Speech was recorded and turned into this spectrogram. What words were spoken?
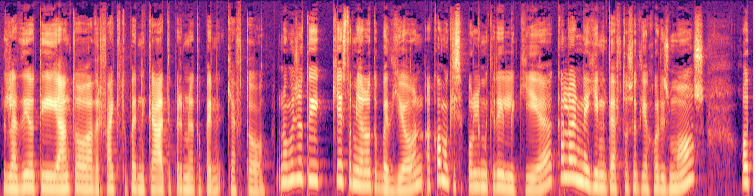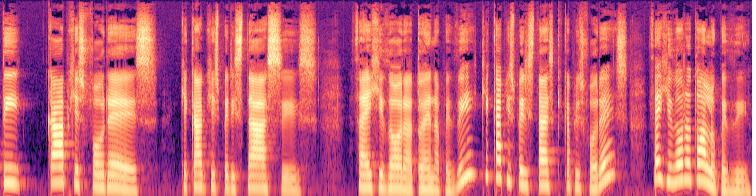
Δηλαδή ότι αν το αδερφάκι του παίρνει κάτι πρέπει να το παίρνει και αυτό. Νομίζω ότι και στο μυαλό των παιδιών, ακόμα και σε πολύ μικρή ηλικία, καλό είναι να γίνεται αυτός ο διαχωρισμός ότι κάποιες φορές και κάποιες περιστάσεις θα έχει δώρα το ένα παιδί και κάποιες περιστάσεις και κάποιες φορές θα έχει δώρα το άλλο παιδί.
